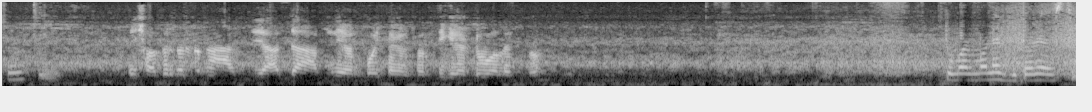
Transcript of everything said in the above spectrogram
শুনছি এই সদরঘাটে না আছি আচ্ছা আপনি এখন কই থাকেন সত্যি করে একটু বলেন তো। তোমার মনের ভিতরে আসছি।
